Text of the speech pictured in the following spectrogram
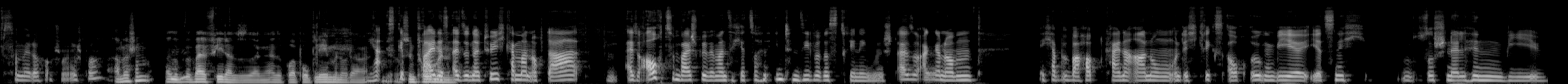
Das haben wir doch auch schon angesprochen. haben wir schon? Also Mhm. bei Fehlern sozusagen, also bei Problemen oder Ja, es gibt Symptomen. beides. Also natürlich kann man auch da, also auch zum Beispiel, wenn man sich jetzt noch ein intensiveres Training wünscht. Also angenommen, ich habe überhaupt keine Ahnung und ich krieg's auch irgendwie jetzt nicht so schnell hin, wie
